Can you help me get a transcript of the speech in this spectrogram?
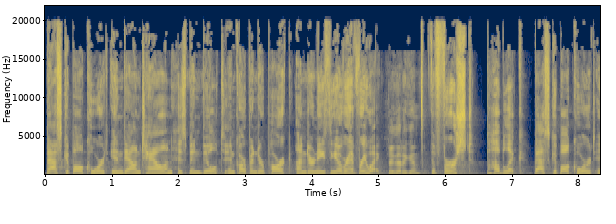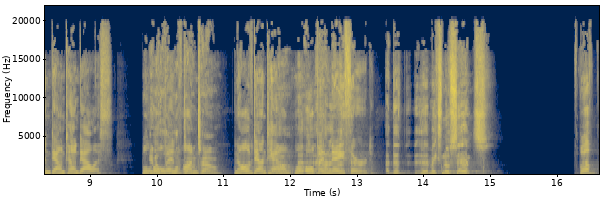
basketball court in downtown has been built in Carpenter Park underneath the overhead freeway. say that again. The first public basketball court in downtown Dallas will In all open of on- downtown. in all of downtown will open May 3rd. Uh, That, that makes no sense. Well,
